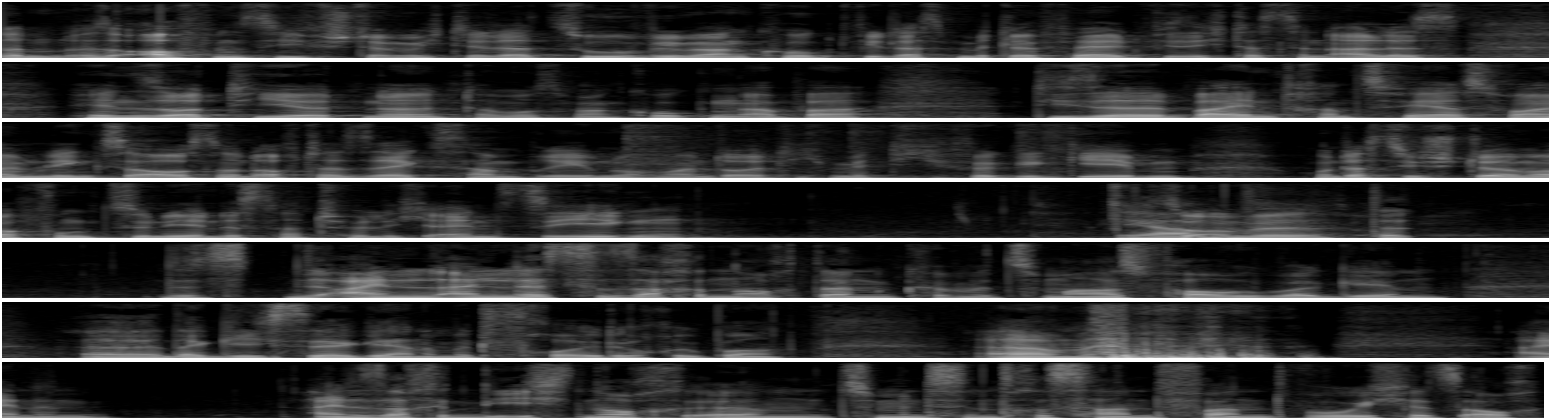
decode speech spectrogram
also offensiv stimme ich dir dazu, wie man guckt, wie das Mittelfeld, wie sich das denn alles hinsortiert, ne, da muss man gucken, aber diese beiden Transfers, vor allem links außen und auf der 6, haben Bremen nochmal deutlich mehr Tiefe gegeben und dass die Stürmer funktionieren, ist natürlich ein Segen. Ja, so, das, das, eine, eine letzte Sache noch, dann können wir zum HSV rübergehen. Äh, da gehe ich sehr gerne mit Freude rüber. Ähm, einen eine Sache, die ich noch ähm, zumindest interessant fand, wo ich jetzt auch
